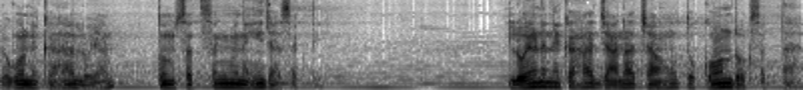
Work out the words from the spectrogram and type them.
लोगों ने कहा, लोयण, तुम सत्संग में नहीं जा सकती। लोयण ने कहा, जाना चाहूँ तो कौन रोक सकता है?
